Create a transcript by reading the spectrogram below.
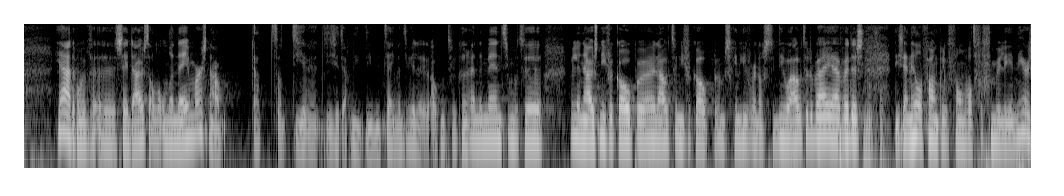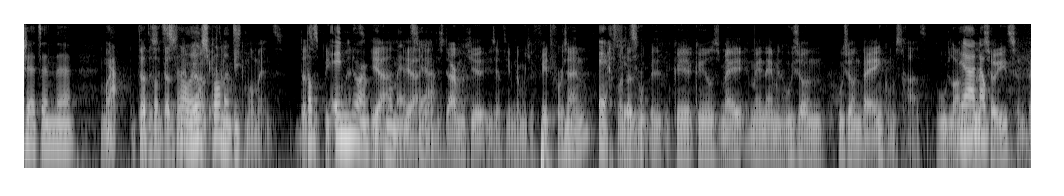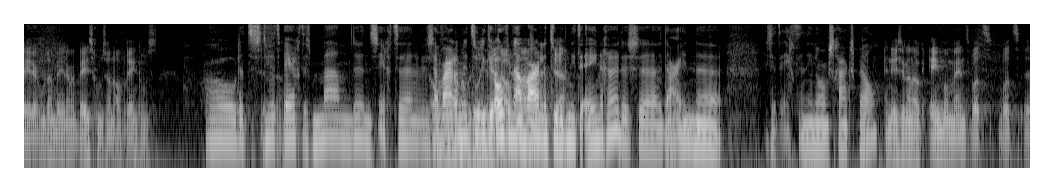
ja, dan komen eh, C1000, alle ondernemers. Nou, dat, dat, die, die zit echt niet die meteen, want die willen ook natuurlijk een rendement. Die moeten, willen een huis niet verkopen, een auto niet verkopen. Misschien liever nog eens een nieuwe auto erbij hebben. Dus die zijn heel afhankelijk van wat voor formule je neerzet. En eh, Maar Ja, dat, dat- is, dat dat is wel heel spannend. een piekmoment. Dat, Dat is een piekmoment. enorm piekmoment, Ja, ja. ja. Dus daar moet je, je zegt hier, daar moet je fit voor zijn. echt Want fit dat, hoe- kun, je, kun je ons mee, meenemen in hoe zo'n, hoe zo'n bijeenkomst gaat? Hoe lang duurt nou- zoiets? En ben je er, hoe lang ben je ermee bezig om zo'n overeenkomst? Oh, dat duurt echt, is maanden. Echt, eh, we waren natuurlijk, die overname overname, waren natuurlijk ja. niet de enige. Dus eh, daarin eh, is het echt een enorm schaakspel. En, en is er dan ook één moment wat, wat, eh,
